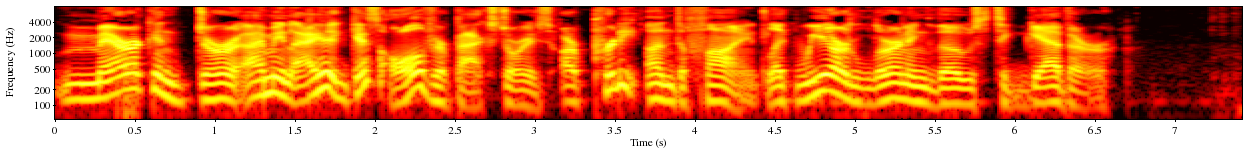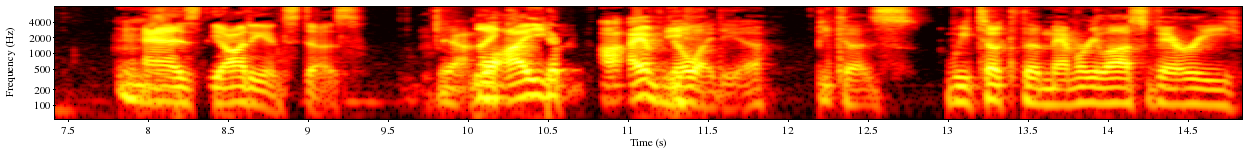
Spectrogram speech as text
Merrick and Dur. I mean, I guess all of your backstories are pretty undefined. Like we are learning those together mm-hmm. as the audience does. Yeah. Like, well, I I have no idea because we took the memory loss very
